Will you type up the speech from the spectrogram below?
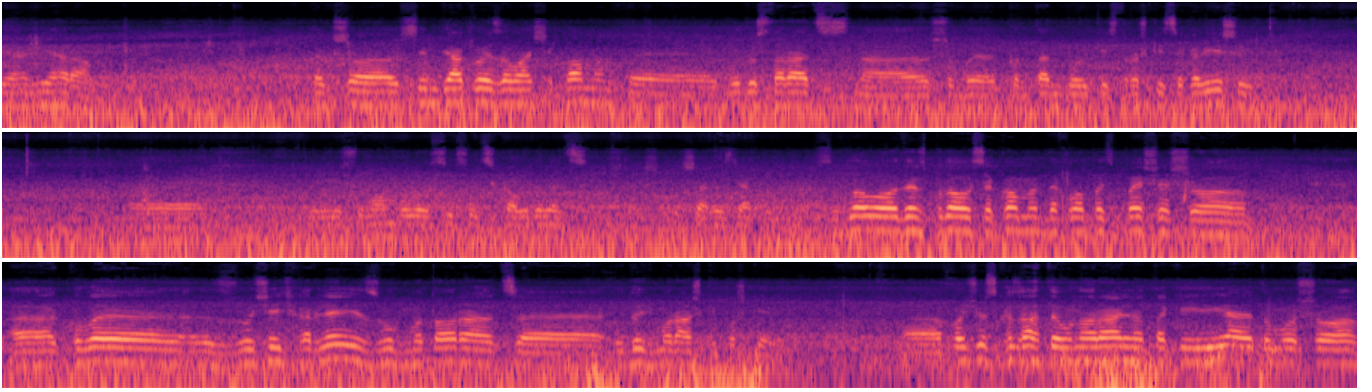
ні, ні граму. Так що всім дякую за ваші коменти. Буду старатися, щоб контент був якийсь трошки цікавіший. Е, щоб вам було все, все цікаво дивитися. Так що ще раз дякую. Особливо один сподобався комент, де хлопець пише, що е, коли звучить Харлей, звук мотора, це йдуть мурашки по шкірі. Е, хочу сказати, воно реально так і є, тому що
